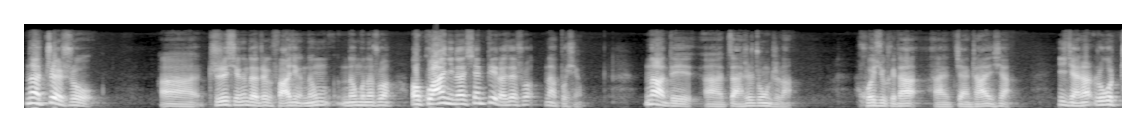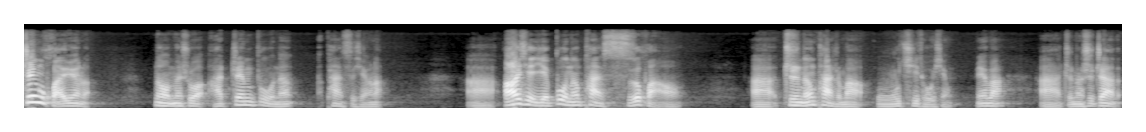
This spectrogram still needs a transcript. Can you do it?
那这时候啊，执行的这个法警能能不能说：“哦，管你呢，先毙了再说？”那不行，那得啊暂时终止了，回去给他啊检查一下。一检查，如果真怀孕了，那我们说还真不能判死刑了啊，而且也不能判死缓哦，啊，只能判什么无期徒刑，明白吧？啊，只能是这样的。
